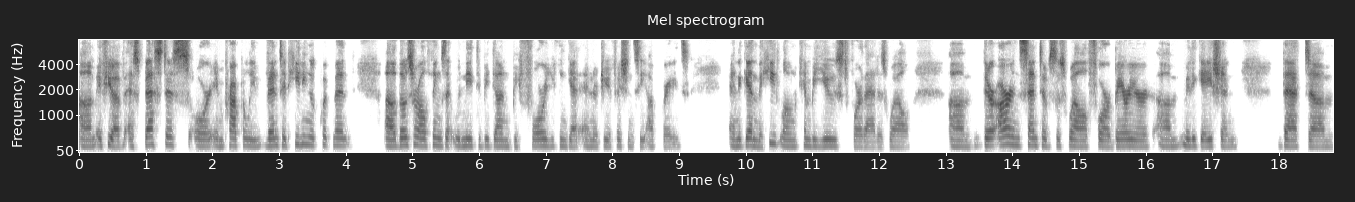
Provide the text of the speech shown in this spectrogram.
Um, if you have asbestos or improperly vented heating equipment, uh, those are all things that would need to be done before you can get energy efficiency upgrades. And again, the heat loan can be used for that as well. Um, there are incentives as well for barrier um, mitigation that um,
